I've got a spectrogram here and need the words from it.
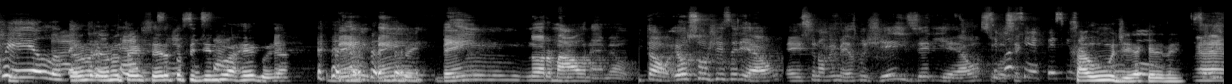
tranquilo. Ai, bem Eu, no- eu no tranquilo. terceiro tô pedindo arrego já. Bem, bem, bem. bem normal, né, meu? Então, eu sou o Geiseriel, é esse nome mesmo, Geiseriel. Se, Se você. você pesquisar Saúde, Google, aquele vem. É,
